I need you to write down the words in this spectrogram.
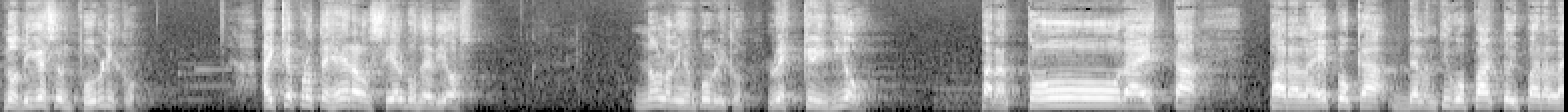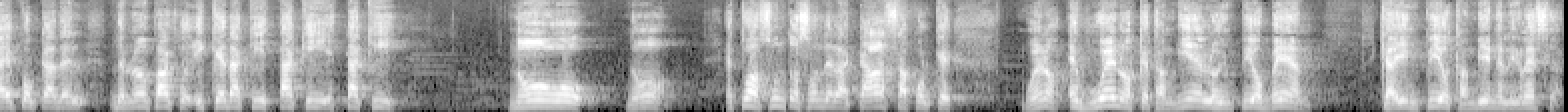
no diga eso en público? Hay que proteger a los siervos de Dios. No lo dijo en público, lo escribió para toda esta, para la época del antiguo pacto y para la época del, nuevo pacto. Y queda aquí, está aquí, está aquí. No, no. Estos asuntos son de la casa porque, bueno, es bueno que también los impíos vean que hay impíos también en la iglesia.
